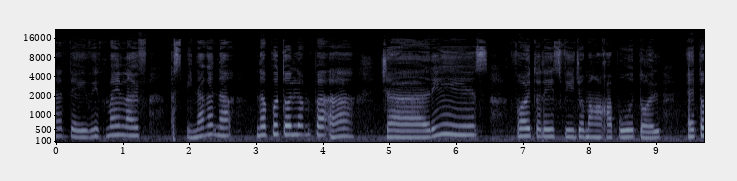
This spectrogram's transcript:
A day with my life, as pinanganak, naputol ang paa. Charis! For today's video mga kaputol, ito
